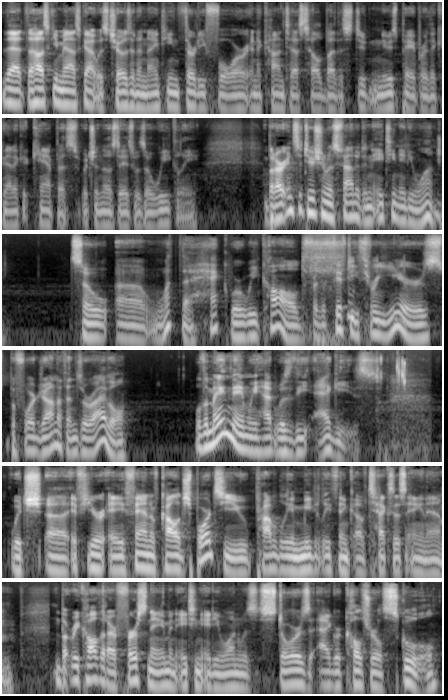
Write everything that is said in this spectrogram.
that the Husky mascot was chosen in 1934 in a contest held by the student newspaper, the Connecticut Campus, which in those days was a weekly. But our institution was founded in 1881. So, uh, what the heck were we called for the 53 years before Jonathan's arrival? Well, the main name we had was the Aggies, which, uh, if you're a fan of college sports, you probably immediately think of Texas A&M. But recall that our first name in 1881 was Storrs Agricultural School,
